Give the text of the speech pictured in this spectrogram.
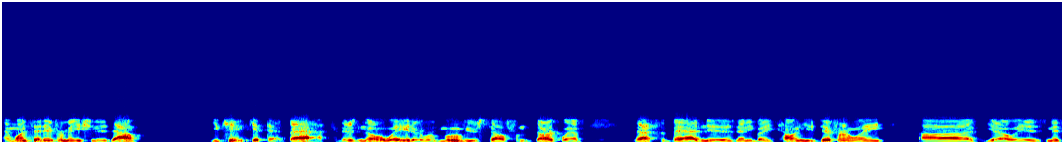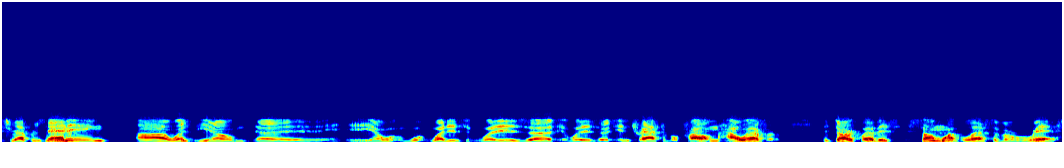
And once that information is out, you can't get that back. There's no way to remove yourself from the dark web that's the bad news. Anybody telling you differently, uh, you know, is misrepresenting uh, what you know, uh, you know, what, is what is uh, what is an intractable problem. However, the dark web is somewhat less of a risk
